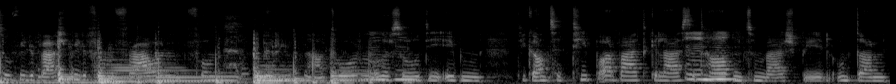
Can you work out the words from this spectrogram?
So viele Beispiele von Frauen, von berühmten Autoren mhm. oder so, mhm. die eben die ganze Tipparbeit geleistet mhm. haben zum Beispiel und dann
